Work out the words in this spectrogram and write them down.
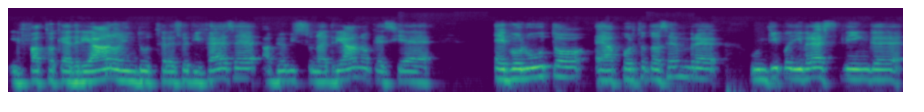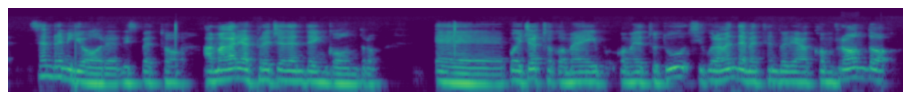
il fatto che Adriano in tutte le sue difese abbiamo visto un Adriano che si è evoluto e ha portato sempre un tipo di wrestling sempre migliore rispetto a magari al precedente incontro. E poi certo, come hai, come hai detto tu, sicuramente mettendoli a confronto,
